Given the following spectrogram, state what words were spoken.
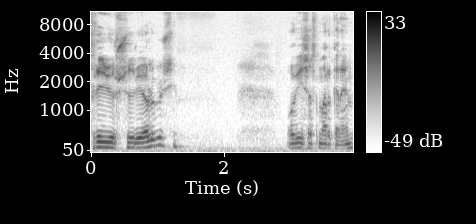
þriðjus söður í Ölfusi og vísast margar enn.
